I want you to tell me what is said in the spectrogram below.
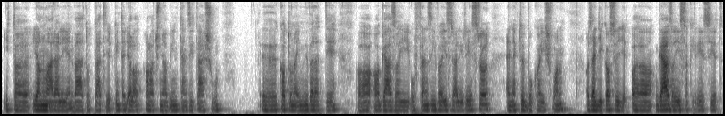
itt a január elején váltott át egyébként egy alacsonyabb intenzitású katonai műveletté a, a gázai offenzíva izraeli részről. Ennek több oka is van. Az egyik az, hogy a Gáza északi részét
